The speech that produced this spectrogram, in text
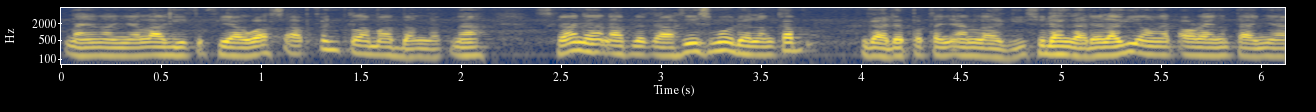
nanya-nanya lagi ke via WhatsApp kan lama banget. Nah sekarang dengan aplikasi semua udah lengkap nggak ada pertanyaan lagi. Sudah nggak ada lagi orang orang yang tanya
